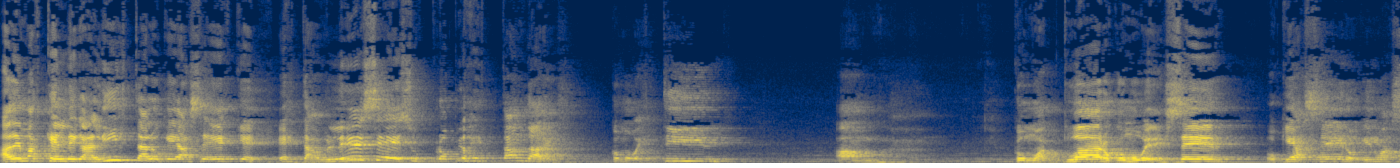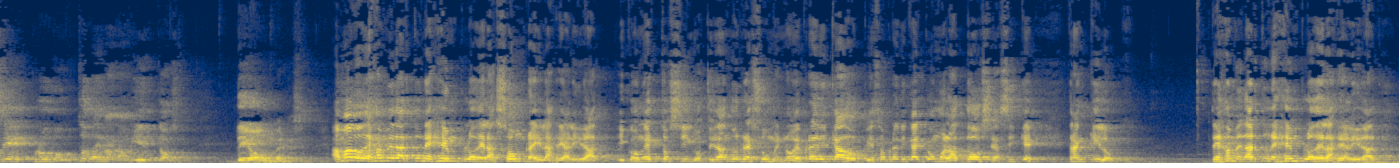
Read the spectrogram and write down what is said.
Además que el legalista lo que hace es que establece sus propios estándares, como vestir, cómo actuar o cómo obedecer, o qué hacer o qué no hacer, producto de mandamientos de hombres. Amado, déjame darte un ejemplo de la sombra y la realidad. Y con esto sigo, estoy dando un resumen. No he predicado, empiezo a predicar como a las 12, así que tranquilo. Déjame darte un ejemplo de la realidad.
